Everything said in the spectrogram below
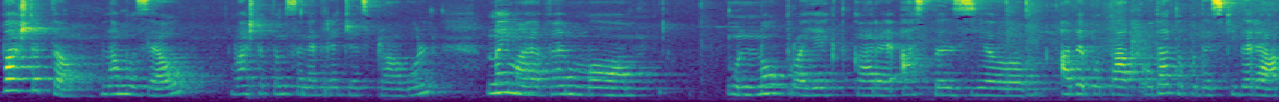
Vă așteptăm la muzeu, vă așteptăm să ne treceți pragul. Noi mai avem uh, un nou proiect care astăzi uh, a debutat odată cu deschiderea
